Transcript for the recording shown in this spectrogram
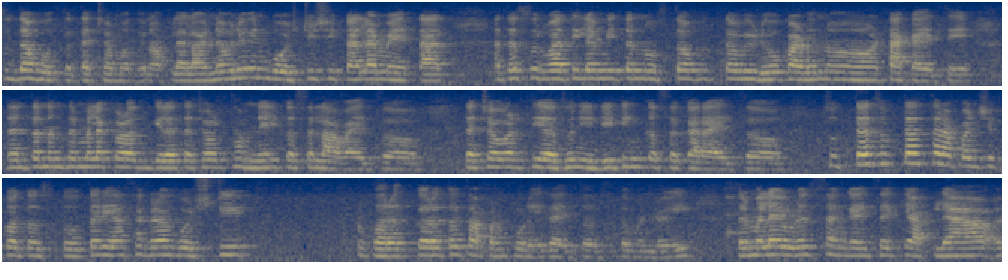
सुद्धा होतं त्याच्यामधून. आपल्याला नवनवीन गोष्टी शिकायला मिळतात. आता सुरुवातीला मी तर नुसतं फक्त व्हिडिओ काढून टाकायचे. नंतर नंतर मला कळत गेलं त्याच्यावर थंबनेल कसं लावायचं त्याच्यावरती अजून एडिटिंग कसं करायचं. चुकता चुकताच तर आपण शिकत असतो. तर या सगळ्या गोष्टी करत करतच आपण पुढे जायचं असतं मंडळी. तर मला एवढंच सांगायचं आहे की आपल्या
